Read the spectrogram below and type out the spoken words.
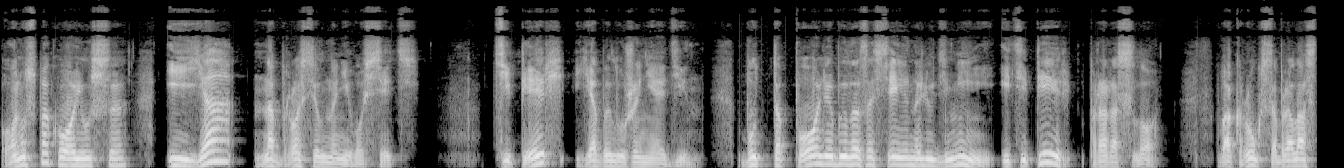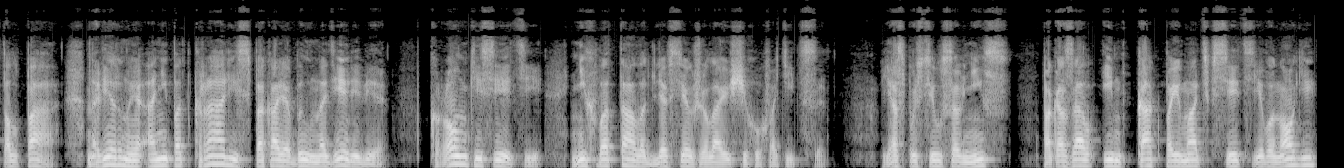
Он успокоился, и я набросил на него сеть. Теперь я был уже не один, будто поле было засеяно людьми, и теперь проросло. Вокруг собралась толпа, наверное, они подкрались, пока я был на дереве. Кромки сети не хватало для всех желающих ухватиться. Я спустился вниз, показал им, как поймать в сеть его ноги,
